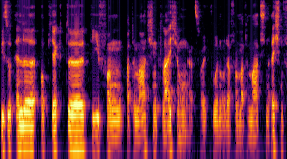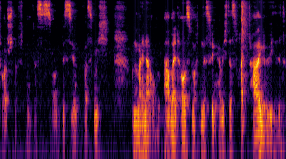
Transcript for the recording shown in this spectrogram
visuelle Objekte, die von mathematischen Gleichungen erzeugt wurden oder von mathematischen Rechenvorschriften. Das ist so ein bisschen, was mich und meine Arbeit ausmacht. Und deswegen habe ich das Fraktal gewählt.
